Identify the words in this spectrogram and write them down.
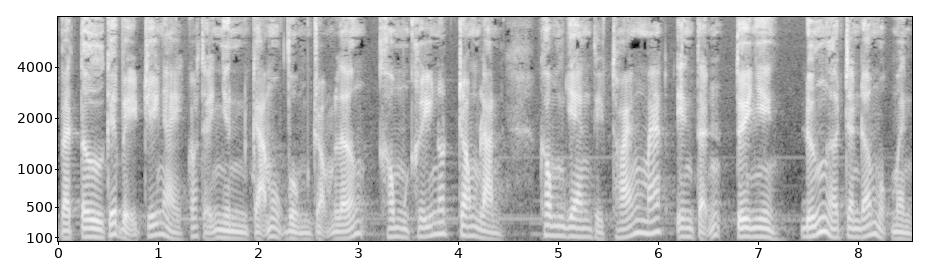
Và từ cái vị trí này có thể nhìn cả một vùng rộng lớn, không khí nó trong lành, không gian thì thoáng mát, yên tĩnh. Tuy nhiên, đứng ở trên đó một mình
